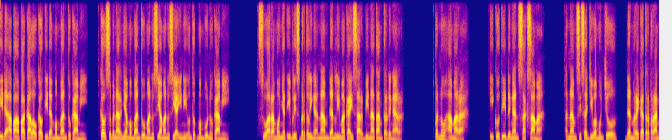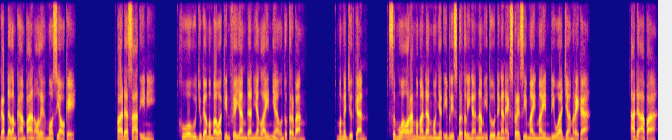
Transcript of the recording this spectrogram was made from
Tidak apa-apa kalau kau tidak membantu kami. Kau sebenarnya membantu manusia-manusia ini untuk membunuh kami. Suara monyet iblis bertelinga enam dan lima kaisar binatang terdengar. Penuh amarah. Ikuti dengan saksama. Enam sisa jiwa muncul, dan mereka terperangkap dalam kehampaan oleh Mo Xiaoke. Pada saat ini, Huo Wu juga membawa Qin Fei Yang dan yang lainnya untuk terbang. Mengejutkan. Semua orang memandang monyet iblis bertelinga enam itu dengan ekspresi main-main di wajah mereka. Ada apa?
